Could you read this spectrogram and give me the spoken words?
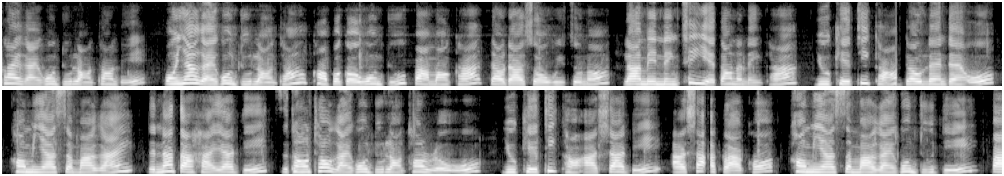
ခိုင်ကိုင်ဝန်ဒူလောင်ထောင်းတဲ့ပွန်ရကိုင်ဝန်ဒူလောင်ထောင်းခေါပကောဝန်ဒူပါမောင်ခဒေါက်တာစောဝီဆိုနော်လာမေနှင်ချီရဲ့တောင်းလနေခ UK တိခေါဒေါက်လန်ဒန်အိုခေါမယာစမကိုင်ဒနတာဟာယတေစထောင်းထော့ကိုင်ဝန်ဒူလောင်ထောင်းရောအို UK တိခေါင်အာရှတေအာရှအကလာခောခေါမယာစမာကိုင်ခွန်ဒူတေပါ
